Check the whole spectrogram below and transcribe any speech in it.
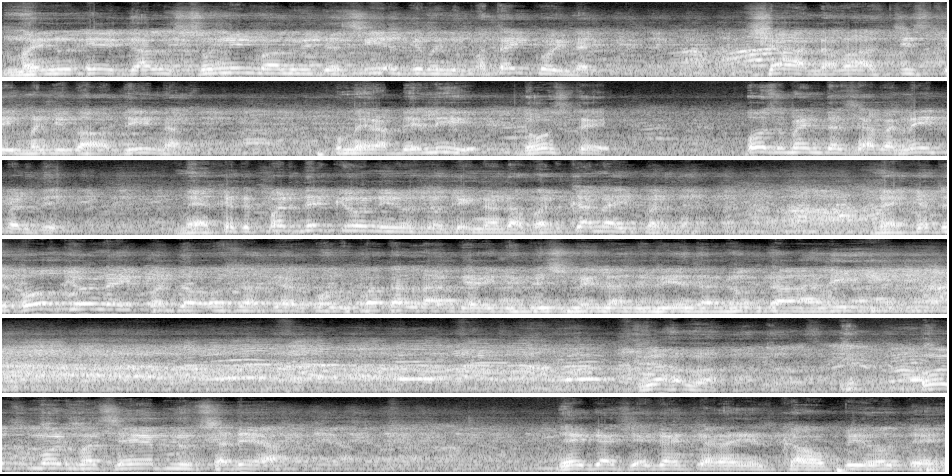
میں نے ایک گل سنی مولوی دسی ہے میں نے پتہ ہی کوئی نہیں۔ شاہ نواز چستی منجی بہدین وہ میرا بیلی دوست ہے۔ اس میں دسیا میں نہیں پڑھ دے میں کہتے پڑھ دے کیوں نہیں؟ ہو سکے انہوں نے ودکا نہیں پڑھ دے میں کہتے او کیوں نہیں پڑھ دا ہو سکے کون پتہ لگ گیا کہ بسم اللہ دی بیدہ نکتہ علی۔ واہ واہ۔ اس مر مسیب نو سدیا۔ دیکھا شیگا چڑھا یہ کھاؤ پی ہوتے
